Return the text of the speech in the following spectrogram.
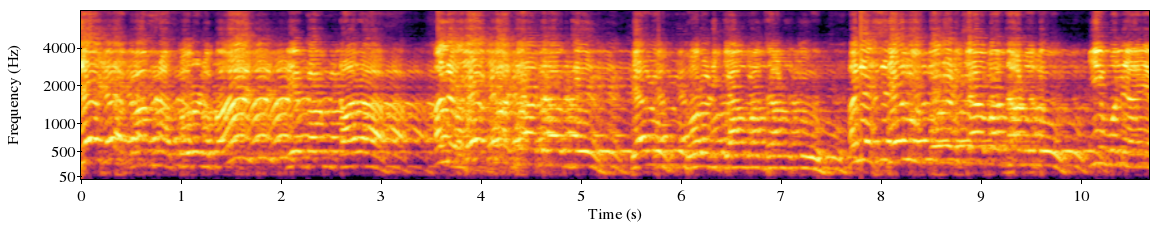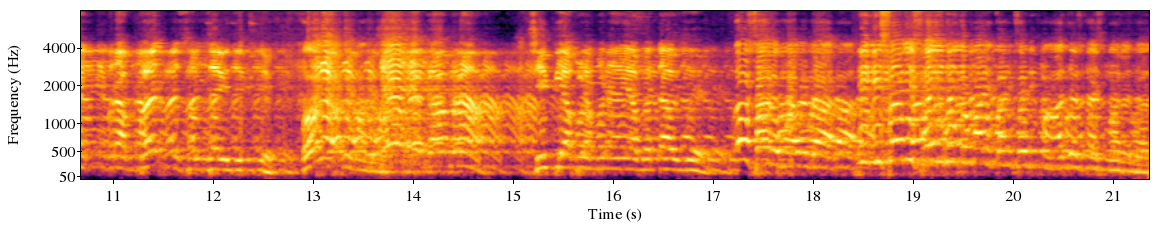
જેટલા ગામના તોરણ બાંધ એ ગામ તારા. અને એક વાત યાદ રાખજે પેલું તોરણ ક્યાં બાંધાણું તું અને છેલ્લું તોરણ ક્યાં બાંધાણું તું ઈ મને અહીંયા બરાબર સમજાવી દીધું. અને જે જે ગામના. સીપિયા પણ મને અહીંયા બતાવજે. ઓ સારું મહારાજા એ નિશાની સહી હું તમારી કંચેરીમાં હાજર થઈશ મહારાજા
